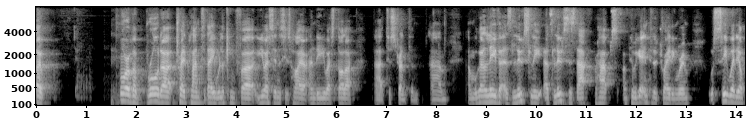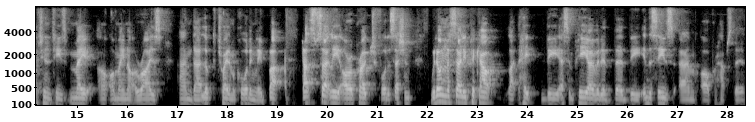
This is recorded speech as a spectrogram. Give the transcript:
So more of a broader trade plan today. We're looking for US indices higher and the US dollar uh, to strengthen. Um, and we're going to leave it as loosely as loose as that, perhaps until we get into the trading room. We'll see where the opportunities may or may not arise and uh, look to trade them accordingly. But that's certainly our approach for the session. We don't necessarily pick out like the hate the S and P over the the, the indices, um, or perhaps the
